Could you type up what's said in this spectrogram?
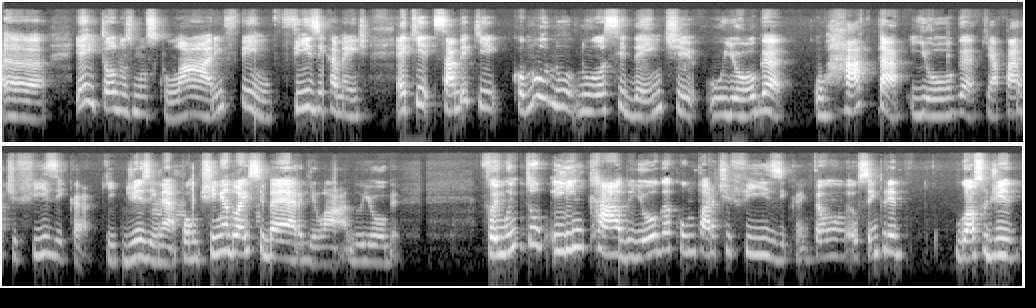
Uh, e aí, tônus muscular, enfim, fisicamente. É que, sabe que, como no, no Ocidente, o yoga, o Hatha Yoga, que é a parte física, que dizem, né, a pontinha do iceberg lá do yoga, foi muito linkado yoga com parte física. Então, eu sempre gosto de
